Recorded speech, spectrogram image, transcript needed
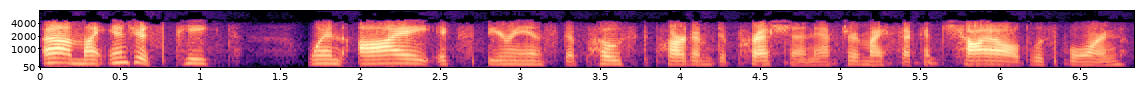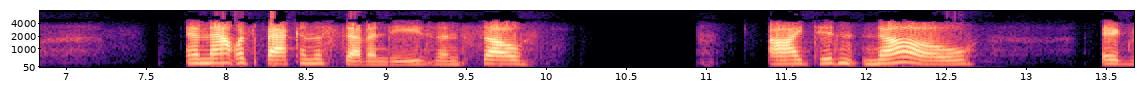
um, my interest peaked when I experienced a postpartum depression after my second child was born, and that was back in the 70s. And so I didn't know. Ex-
